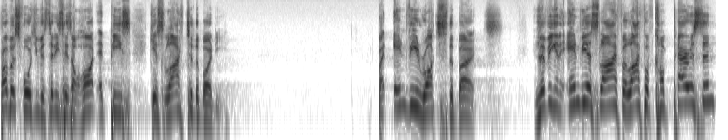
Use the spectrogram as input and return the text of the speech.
Proverbs 14, verse 30 says, A heart at peace gives life to the body, but envy rots the bones. Living an envious life, a life of comparison,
